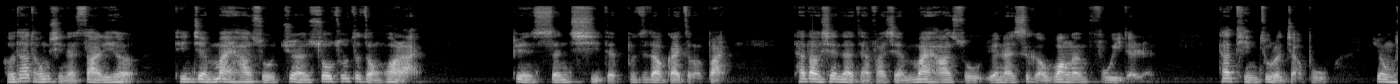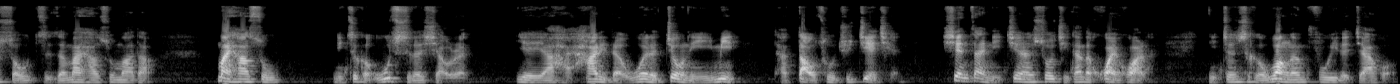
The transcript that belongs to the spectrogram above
和他同行的萨利赫听见麦哈苏居然说出这种话来，便生气的不知道该怎么办。他到现在才发现麦哈苏原来是个忘恩负义的人。他停住了脚步，用手指着麦哈苏骂道：“麦哈苏，你这个无耻的小人！叶牙海哈里德为了救你一命，他到处去借钱。”现在你竟然说起他的坏话来，你真是个忘恩负义的家伙！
